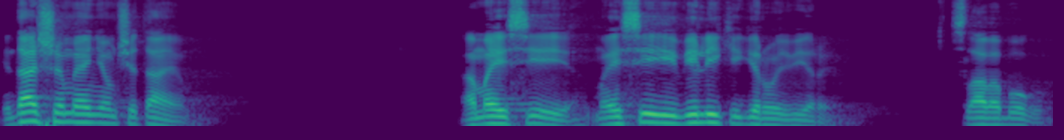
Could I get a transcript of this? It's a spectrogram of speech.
И дальше мы о нем читаем. О Моисее. Моисей – великий герой веры. Слава Богу.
